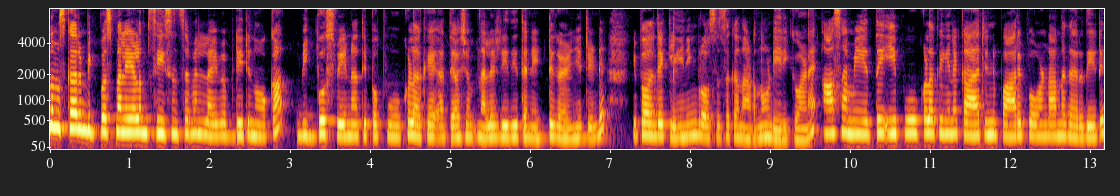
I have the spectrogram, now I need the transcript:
നമസ്കാരം. Bigg Boss Malayalam season seven live update നോക്കാം. ബിഗ് ബോസ് വീടിനകത്ത് ഇപ്പോൾ പൂക്കളൊക്കെ അത്യാവശ്യം നല്ല രീതിയിൽ തന്നെ ഇട്ട് കഴിഞ്ഞിട്ടുണ്ട്. ഇപ്പോൾ അതിന്റെ ക്ലീനിങ് പ്രോസസ്സൊക്കെ നടന്നുകൊണ്ടിരിക്കുവാണ്. ആ സമയത്ത് ഈ പൂക്കളൊക്കെ ഇങ്ങനെ കാറ്റിന് പാറിപ്പോകണ്ടെന്ന് കരുതിയിട്ട്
